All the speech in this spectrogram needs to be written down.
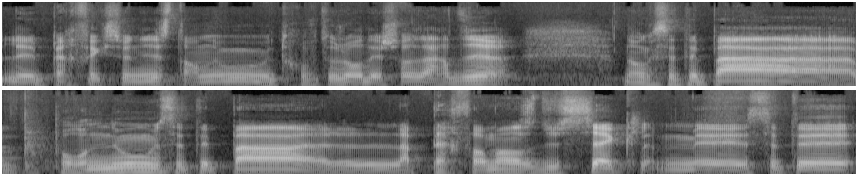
les perfectionnistes en nous trouvent toujours des choses à redire. Donc c'était pas, pour nous, c'était pas la performance du siècle, mais c'était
